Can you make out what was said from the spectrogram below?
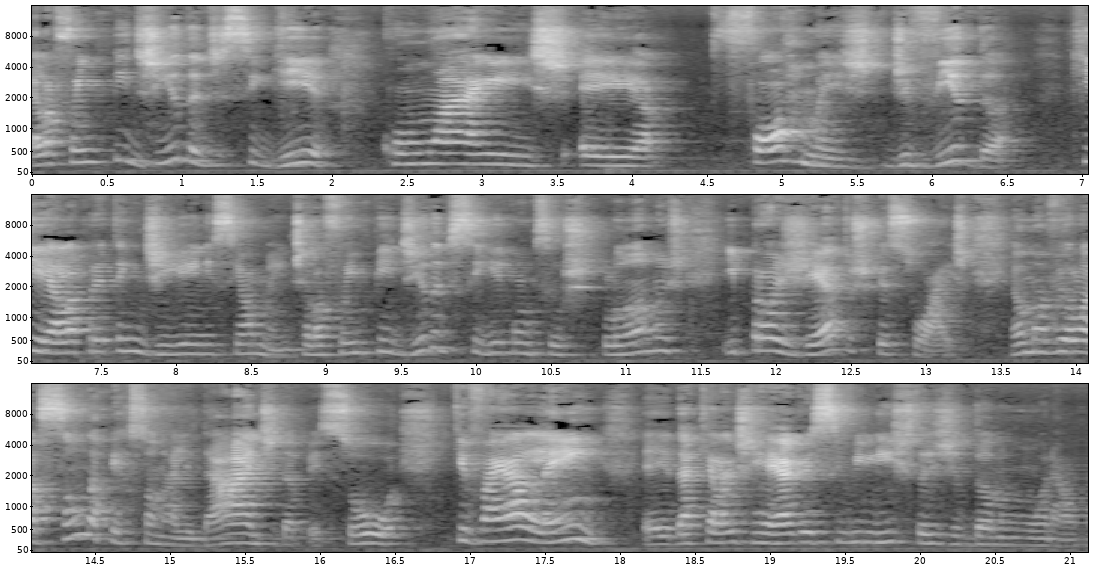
Ela foi impedida de seguir com as é, formas de vida que ela pretendia inicialmente. Ela foi impedida de seguir com seus planos e projetos pessoais. É uma violação da personalidade da pessoa que vai além é, daquelas regras civilistas de dano moral.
